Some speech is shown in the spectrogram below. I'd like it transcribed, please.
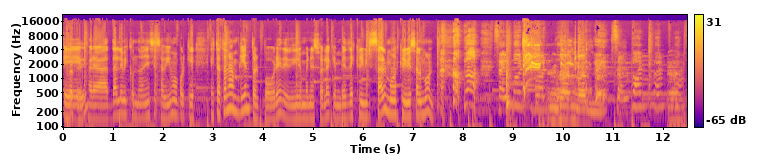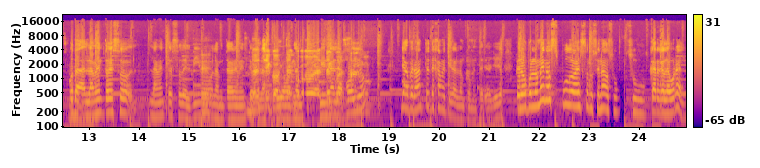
eh, para darle mis condolencias a Vimo porque está tan hambriento el pobre de vivir en Venezuela que en vez de escribir salmo, escribió salmón. Salmón. Salmón. Puta, lamento eso, lamento eso del Vimo, Sí. lamentablemente. Chicos, tengo, tengo el apoyo. Ya, pero antes déjame tirarle un comentario a Yoyo. Pero por lo menos pudo haber solucionado su, su carga laboral,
